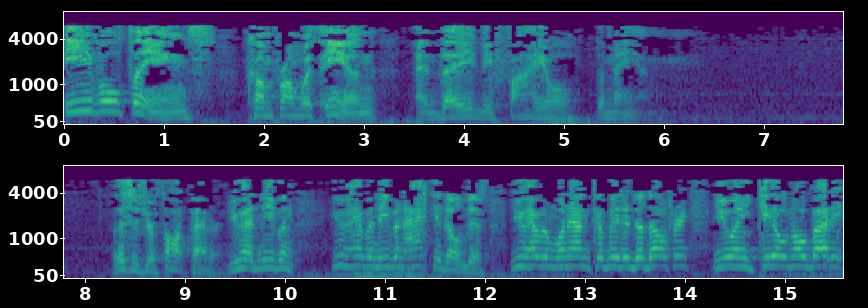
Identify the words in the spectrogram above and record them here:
evil things come from within, and they defile the man. This is your thought pattern. You hadn't even you haven't even acted on this. You haven't went out and committed adultery. You ain't killed nobody.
